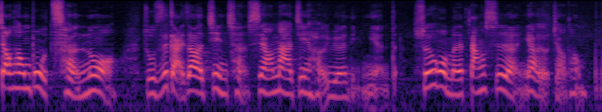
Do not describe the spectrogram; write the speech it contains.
交通部承诺。组织改造的进程是要纳进合约里面的，所以我们的当事人要有交通部。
